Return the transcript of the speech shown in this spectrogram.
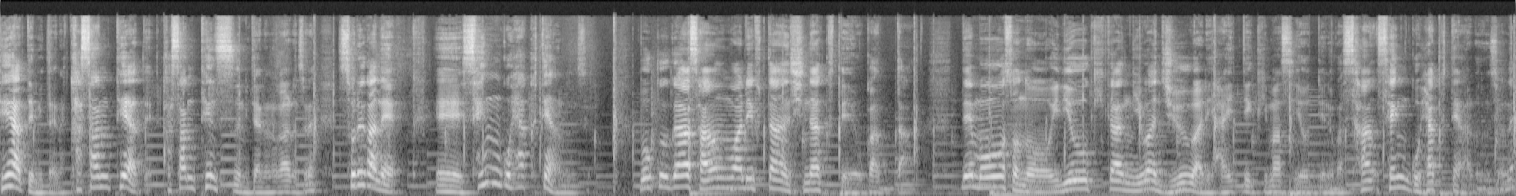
手当みたいな、加算手当、加算点数みたいなのがあるんですよね。それがね、えー、1500点あるんですよ。僕が3割負担しなくてよかった。でも、その医療機関には10割入ってきますよっていうのが1500点あるんですよね。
